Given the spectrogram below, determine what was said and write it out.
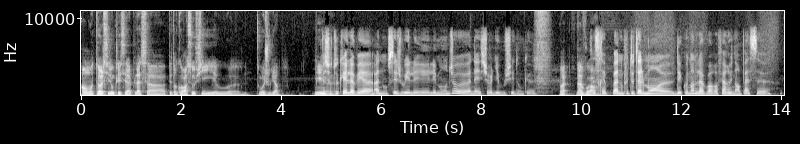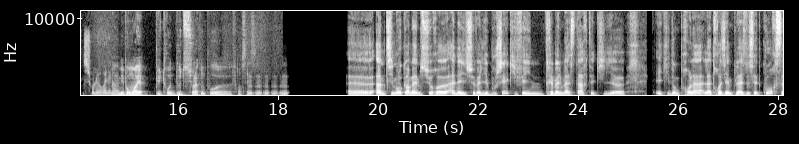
à Antol, c'est donc laisser la place à peut-être encore à Sophie ou, euh, ou à Julia. Et, Mais euh, surtout qu'elle avait euh, annoncé jouer les, les mondiaux, Anaïs Chevalier-Boucher, donc euh, ouais, à voir. ça serait pas non plus totalement euh, déconnant de la voir faire une impasse euh, sur le relais. Ouais, mais pour moi, il n'y a plus trop de doutes sur la compo euh, française. Mm, mm, mm, mm. Euh, un petit mot quand même sur euh, Anaïs Chevalier-Boucher qui fait une très belle Mastart et qui, euh, et qui donc prend la, la troisième place de cette course.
